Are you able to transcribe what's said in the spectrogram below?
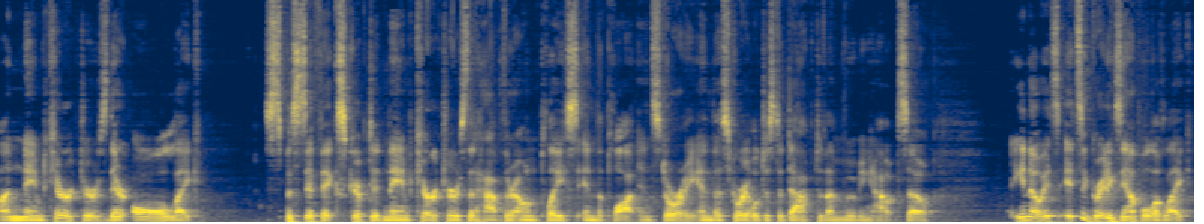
unnamed characters. They're all like specific scripted named characters that have their own place in the plot and story and the story will just adapt to them moving out. So you know it's it's a great example of like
